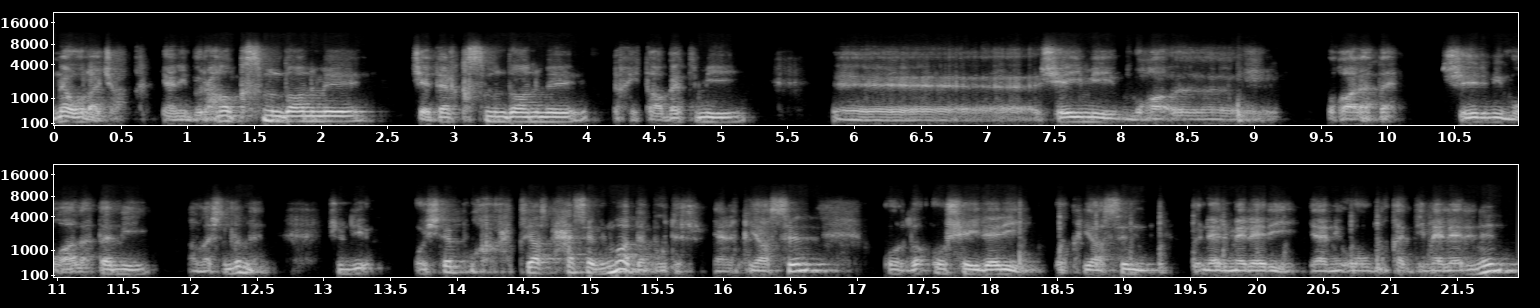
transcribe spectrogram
ne olacak? Yani bürhan kısmından mı, cedel kısmından mı, hitabet mi, e, şey mi, muha, e, muhalete, şiir mi, muhalete mi? Anlaşıldı mı? Şimdi o işte bu kıyas hasebil madde budur. Yani kıyasın orada o şeyleri, o kıyasın önermeleri, yani o mukaddimelerinin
